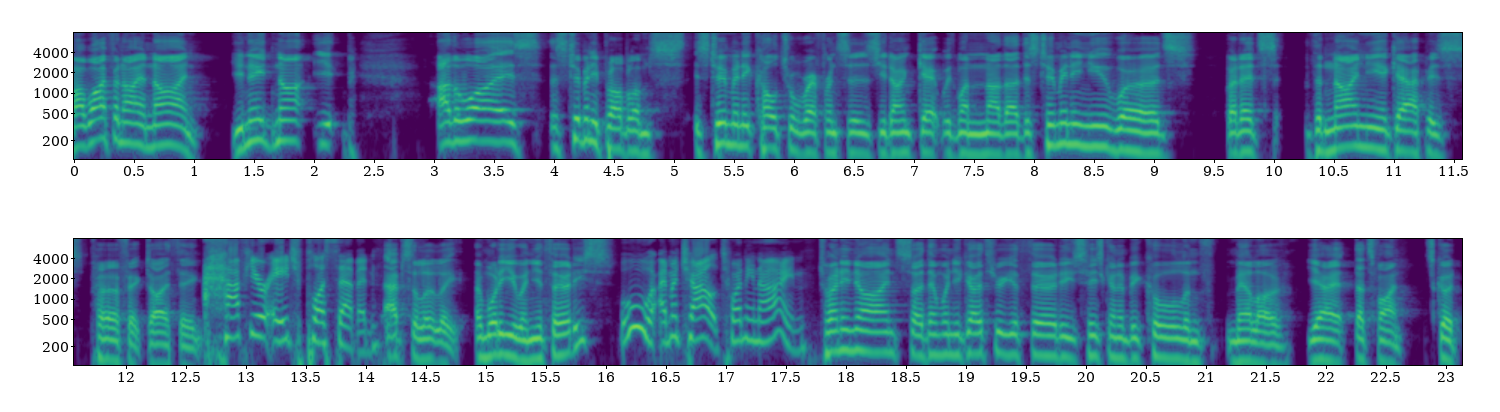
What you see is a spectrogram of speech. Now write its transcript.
My wife and I are nine. You need not. You, otherwise, there's too many problems. There's too many cultural references you don't get with one another. There's too many new words. But it's the nine year gap is perfect. I think Half your age plus seven. absolutely. And what are you in your thirties? Ooh, I'm a child, 29. 29. So then when you go through your 30s, he's going to be cool and mellow. Yeah, that's fine. It's good.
